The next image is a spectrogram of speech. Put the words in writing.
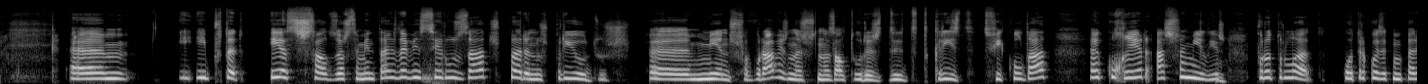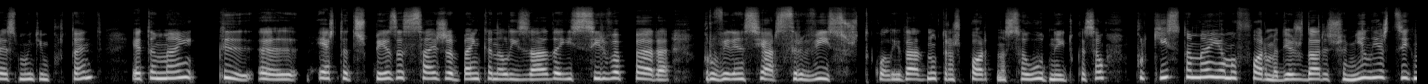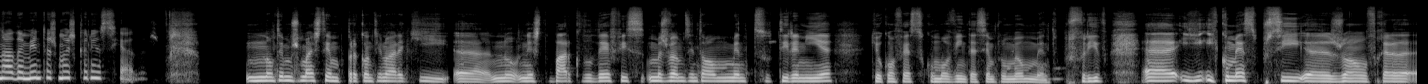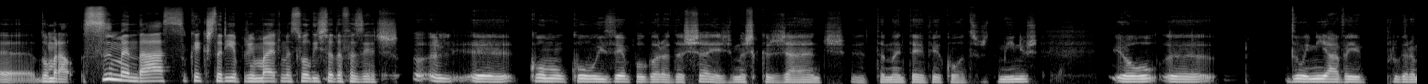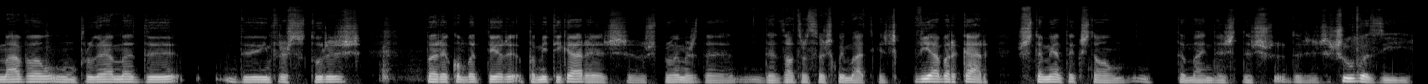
Um, e, e, portanto, esses saldos orçamentais devem ser usados para, nos períodos uh, menos favoráveis, nas, nas alturas de, de, de, crise, de dificuldade, a correr às famílias. Por outro lado, outra coisa que me parece muito importante é também que uh, esta despesa seja bem canalizada e sirva para providenciar serviços de qualidade no transporte, na saúde, na educação, porque isso também é uma forma de ajudar as famílias, designadamente as mais carenciadas não temos mais tempo para continuar aqui uh, no, neste barco do déficit, mas vamos então ao momento tirania, que eu confesso como ouvinte é sempre o meu momento preferido. Uh, e, e começo por si, uh, João Ferreira do Amaral. Se mandasse, o que é que estaria primeiro na sua lista de afazeres? Como com o exemplo agora das cheias, mas que já antes também tem a ver com outros domínios, eu delineava e programava um programa de, de infraestruturas para combater, para mitigar as, os problemas das alterações climáticas, que devia abarcar justamente a questão também das, das, das chuvas e,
